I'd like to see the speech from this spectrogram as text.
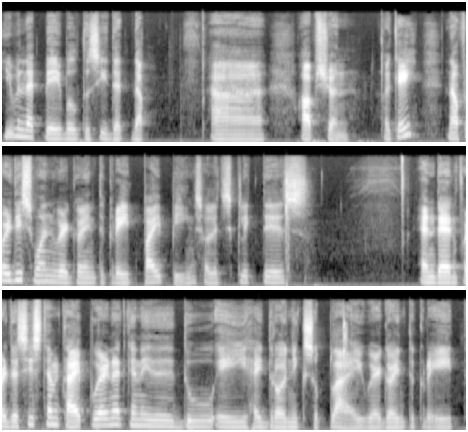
you will not be able to see that duct uh, option. Okay, now for this one, we're going to create piping. So let's click this. And then for the system type, we're not going to do a hydronic supply. We're going to create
